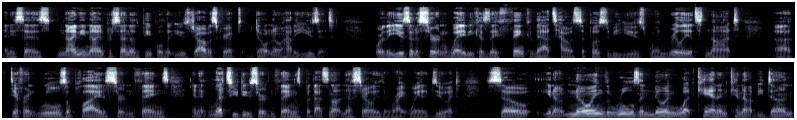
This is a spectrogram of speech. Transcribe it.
And he says 99% of the people that use JavaScript don't know how to use it, or they use it a certain way because they think that's how it's supposed to be used, when really it's not. Uh, different rules apply to certain things and it lets you do certain things but that's not necessarily the right way to do it so you know knowing the rules and knowing what can and cannot be done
